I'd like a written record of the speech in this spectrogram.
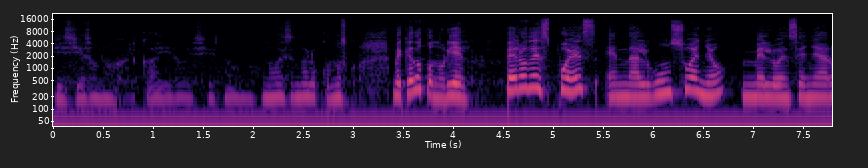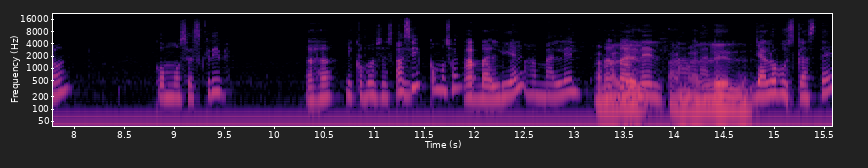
y si es un ángel caído, y si es, no, no, no, ese no lo conozco. Me quedo con Uriel, pero después en algún sueño me lo enseñaron cómo se escribe. Ajá. ¿Y cómo se escribe? Así, ¿cómo suena? ¿Amaliel? Amalel. Amalel. Amalel. Amalel. ¿Ya lo buscaste?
